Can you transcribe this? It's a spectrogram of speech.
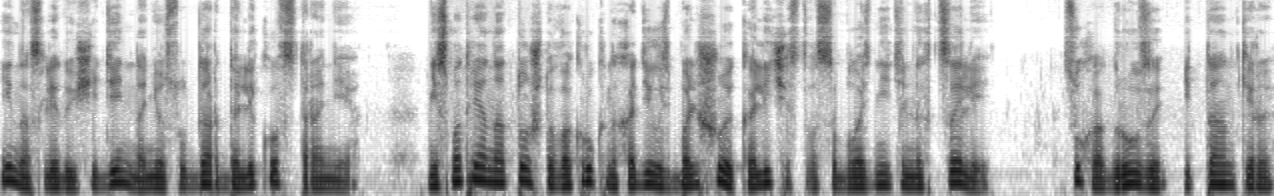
и на следующий день нанес удар далеко в стороне. Несмотря на то, что вокруг находилось большое количество соблазнительных целей, сухогрузы и танкеры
